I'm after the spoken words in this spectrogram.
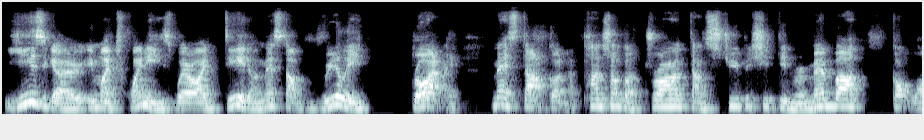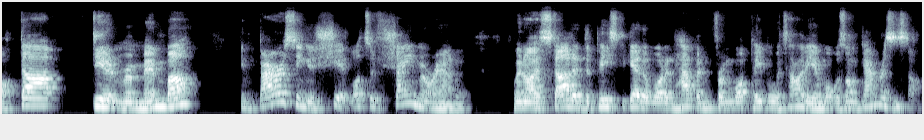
years ago in my 20s where I did, I messed up really brightly, messed up, got in a punch on, got drunk, done stupid shit, didn't remember, got locked up, didn't remember. Embarrassing as shit, lots of shame around it when I started to piece together what had happened from what people were telling me and what was on cameras and stuff.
